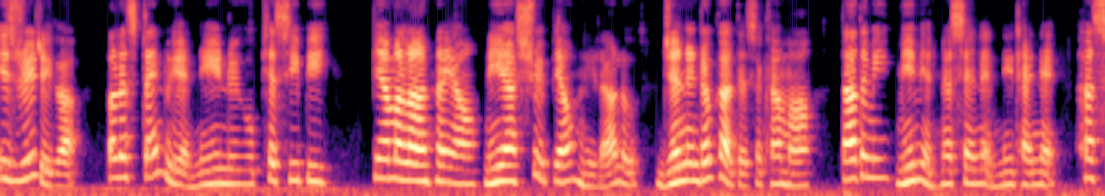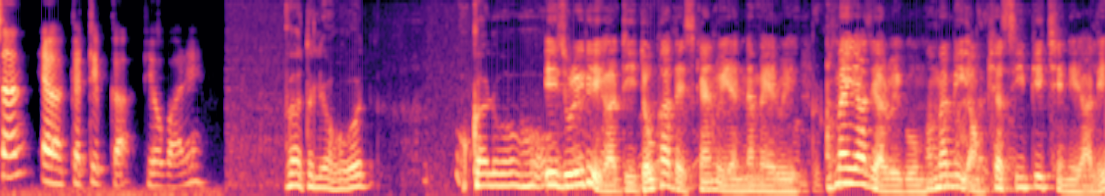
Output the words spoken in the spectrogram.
အစ္စရေးတွေကပါလက်စတိုင်းတွေရဲ့နေအိမ်တွေကိုဖျက်ဆီးပြီးပြန်မလာနိုင်အောင်နေရာရွှေ့ပြောင်းနေတာလို့ဂျန်နင်ဒုက္ခသည်စခန်းမှာ သားသမီးမြင့်မြင့်20နဲ့နေထိုင်တဲ့ Hassan El Khatib ကပြောပါတယ်။အစ္စရေးတွေကဒီဒုက္ခသည်စခန်းတွေရဲ့နာမည်တွေအမှတ်ရစရာတွေကိုမမှတ်မိအောင်ဖျက်ဆီးပစ်ချင်နေတာလေ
